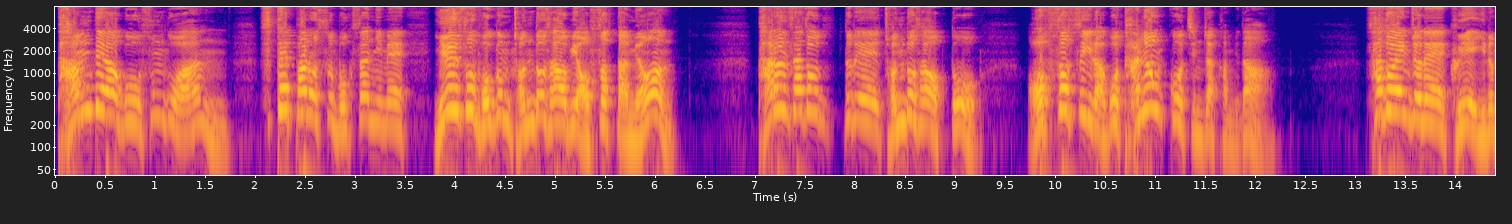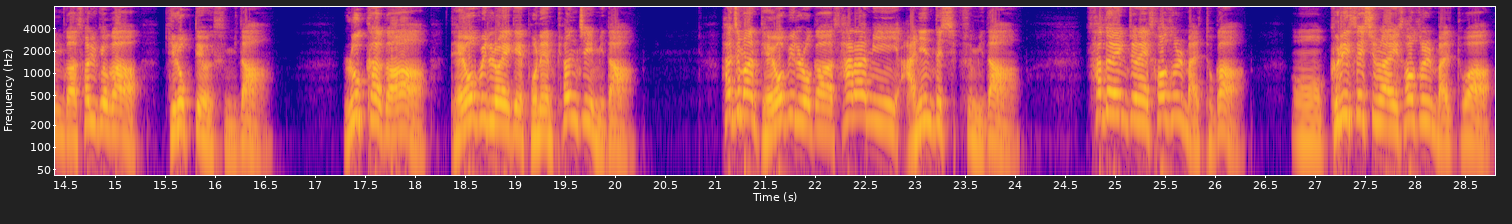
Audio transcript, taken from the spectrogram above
담대하고 숭고한 스테파노스 목사님의 예수 복음 전도 사업이 없었다면 다른 사도들의 전도 사업도 없었으리라고 단연코 짐작합니다. 사도행전에 그의 이름과 설교가 기록되어 있습니다. 루카가 데오빌로에게 보낸 편지입니다. 하지만 데오빌로가 사람이 아닌 듯 싶습니다. 사도행전의 서술 말투가 어, 그리스 신화의 서술 말투와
